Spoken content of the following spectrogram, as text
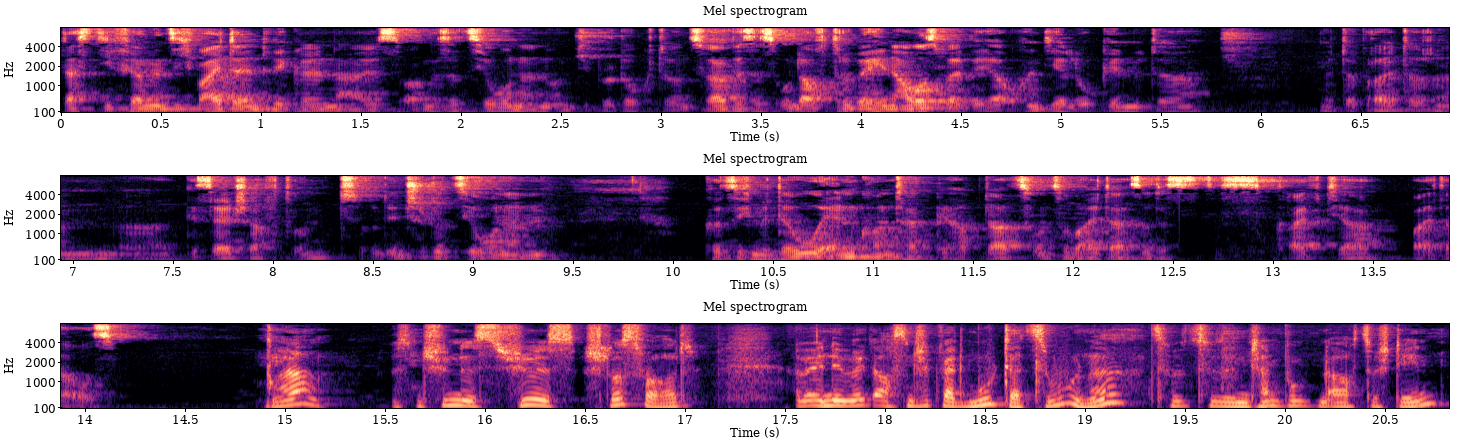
dass die Firmen sich weiterentwickeln als Organisationen und die Produkte und Services und auch darüber hinaus, weil wir ja auch in Dialog gehen mit der, mit der breiteren äh, Gesellschaft und, und Institutionen. Kürzlich mit der UN Kontakt gehabt dazu und so weiter. Also das, das greift ja weiter aus. Ja, ist ein schönes, schönes Schlusswort. Am Ende gehört auch so ein Stück weit Mut dazu, ne? Zu, zu den Standpunkten auch zu stehen.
